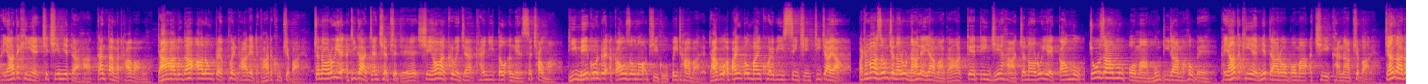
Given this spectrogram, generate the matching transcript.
ဘုရားသခင်ရဲ့ချစ်ချင်းမေတ္တာဟာကန့်တတ်မထားပါဘူးဒါဟာလူသားအလုံးအတွက်ဖွင့်ထားတဲ့တကားတစ်ခုဖြစ်ပါတယ် ကျွန်တော်တို့ရဲ့အဓိကကြမ်းချက်ဖြစ်တဲ့ရှင်ယောဟန်ခရစ်ဝင်ကျမ်းအခန်းကြီး3အငယ်16မှာဒီမေခွန်းအတွက်အကောင်းဆုံးသောအဖြေကိုပေးထားပါတယ်ဒါကိုအပိုင်း၃ပိုင်းခွဲပြီးဆင်ခြင်ကြည့်ကြရအောင်ပထမဆုံးကျွန်တော်တို့နားလည်ရမှာကကယ်တင်ခြင်းဟာကျွန်တော်တို့ရဲ့ကောင်းမှုစ조사မှုပေါ်မှာမူတည်တာမဟုတ်ပဲဖျားသခင်ရဲ့မေတ္တာတော်ပေါ်မှာအခြေခံတာဖြစ်ပါတယ်ကျမ်းစာက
